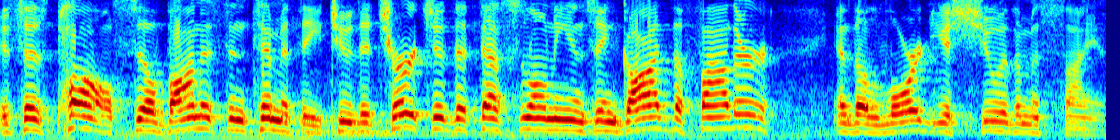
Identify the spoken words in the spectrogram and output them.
It says, Paul, Silvanus, and Timothy to the church of the Thessalonians in God the Father and the Lord Yeshua the Messiah.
